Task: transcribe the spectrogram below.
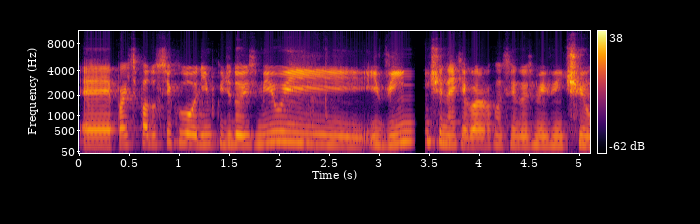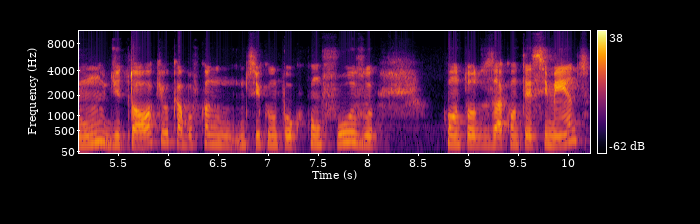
é, participar do ciclo olímpico de 2020, né, que agora vai acontecer em 2021, de Tóquio. Acabou ficando um ciclo um pouco confuso com todos os acontecimentos.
